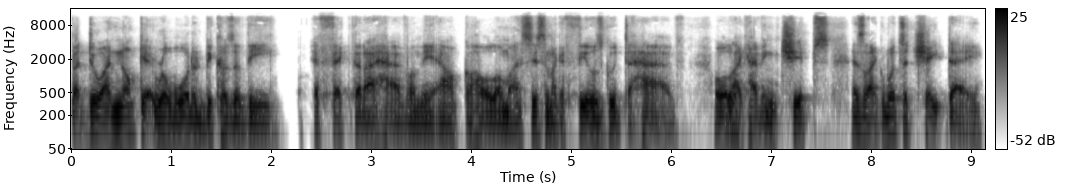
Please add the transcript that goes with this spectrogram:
But do I not get rewarded because of the effect that I have on the alcohol on my system? Like it feels good to have. Or Yeah. like having chips. It's like, what's a cheat day?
